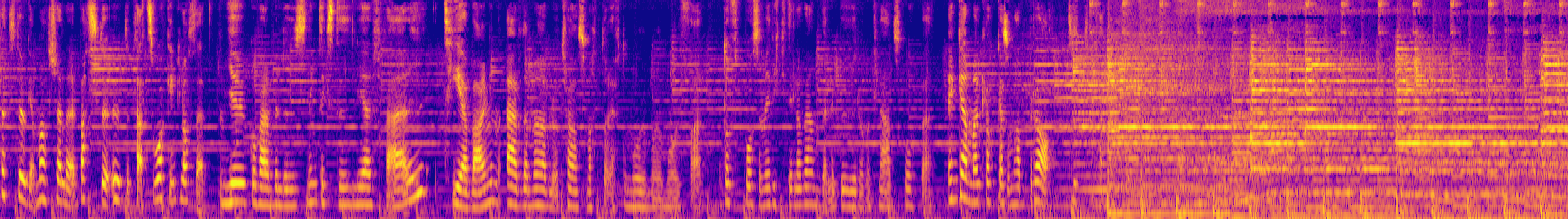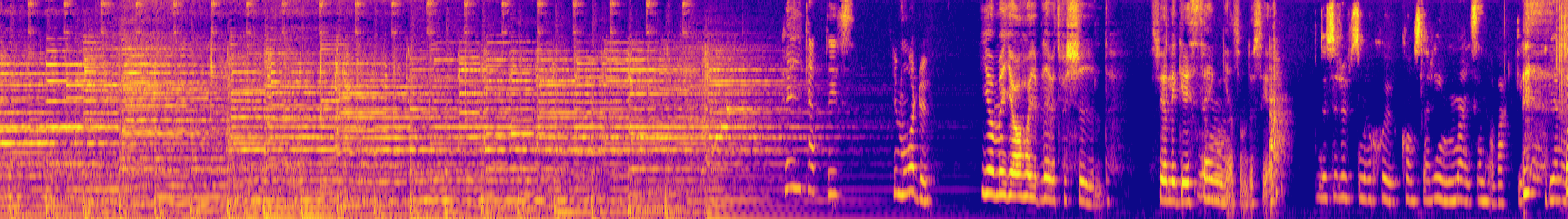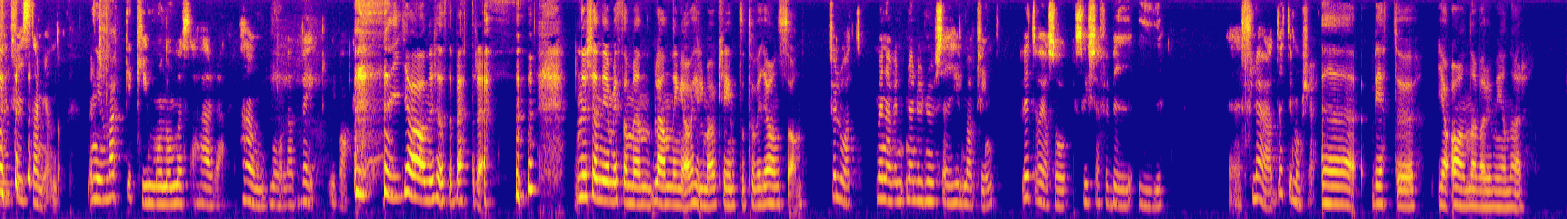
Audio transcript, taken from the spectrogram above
tvättstuga, matkällare, bastu, uteplats, walk-in closet. Mjuk och varm belysning, textilier, färg, tevagn, ärvda möbler och trasmattor efter mormor och morfar. Doftpåse med riktig lavendel i byrån och klädskåpet. En gammal klocka som har bra tick-tack. Hur mår du? Ja, men jag har ju blivit förkyld. Så jag ligger i sängen som du ser. Du ser ut som en sjuk konstnärinna i sån här vacker... Vi har nämligen Facetime igen då. Men i en vacker kimono med så här handmålad vägg i bakgrunden. ja, nu känns det bättre. nu känner jag mig som en blandning av Hilma af Klint och Tove Jansson. Förlåt, men när, vi, när du nu säger Hilma af Klint. Vet du vad jag såg svischa förbi i eh, flödet i morse? Eh, vet du, jag anar vad du menar.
